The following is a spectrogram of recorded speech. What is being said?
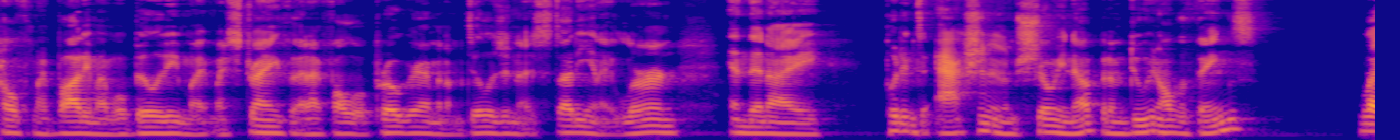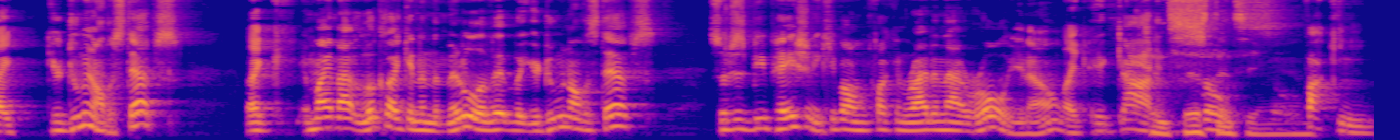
health my body my mobility my, my strength and i follow a program and i'm diligent and i study and i learn and then i put into action and i'm showing up and i'm doing all the things like you're doing all the steps like it might not look like it in the middle of it but you're doing all the steps. So just be patient and keep on fucking riding that roll you know? Like it, god it's so Consistency, man. fucking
